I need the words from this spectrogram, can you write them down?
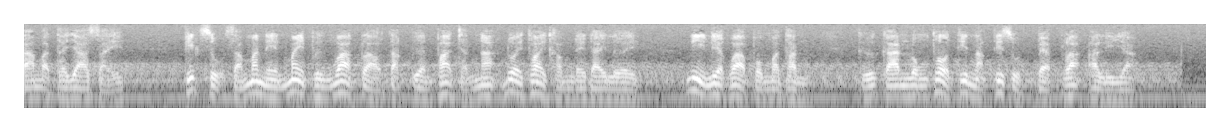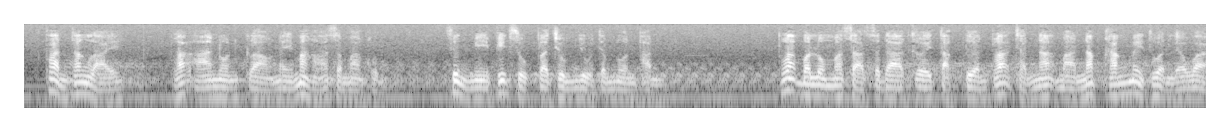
ตามอัธยาศัย ภิกษุสามเณรไม่พึงว่ากล่าวตักเตือนพระชนะด้วยถ้อยคำใด ๆ เลย นี่เรียกว่าพรมทันคือการลงโทษที่หนักที่สุดแบบพระอริยะ ท่านทั้งหลาย พระอานนท์กล่าวในมหาสมาคม ซึ่งมีภิกษุประชุมอยู่จำนวนพัน พระบรมศาสดาเคยตักเตือนพระชนะมานับครั้งไม่ถ้วนแล้วว่า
